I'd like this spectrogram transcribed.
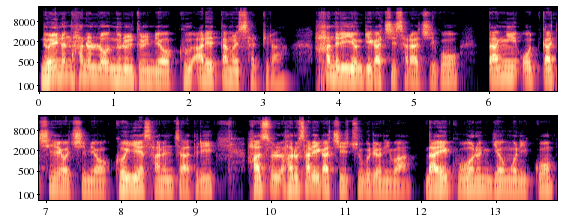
너희는 하늘로 눈을 들며 그 아래 땅을 살피라. 하늘이 연기같이 사라지고 땅이 옷같이 헤어지며 거기에 사는 자들이 하루살이 같이 죽으려니와 나의 구원은 영원히 있고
